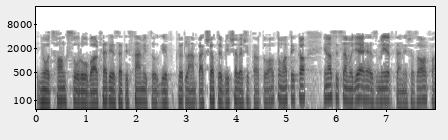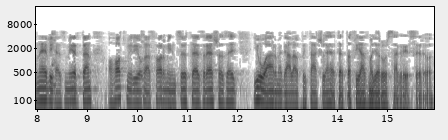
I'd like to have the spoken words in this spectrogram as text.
nyolc hangszóróval, fedélzeti számítógép, ködlámpák, stb. sebességtartó automatika. Én azt hiszem, hogy ehhez mérten, és az Alfa nevéhez mérten a 6 millió 35 ezres az egy jó ármegállapítás lehetett a Fiat Magyarország részéről.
